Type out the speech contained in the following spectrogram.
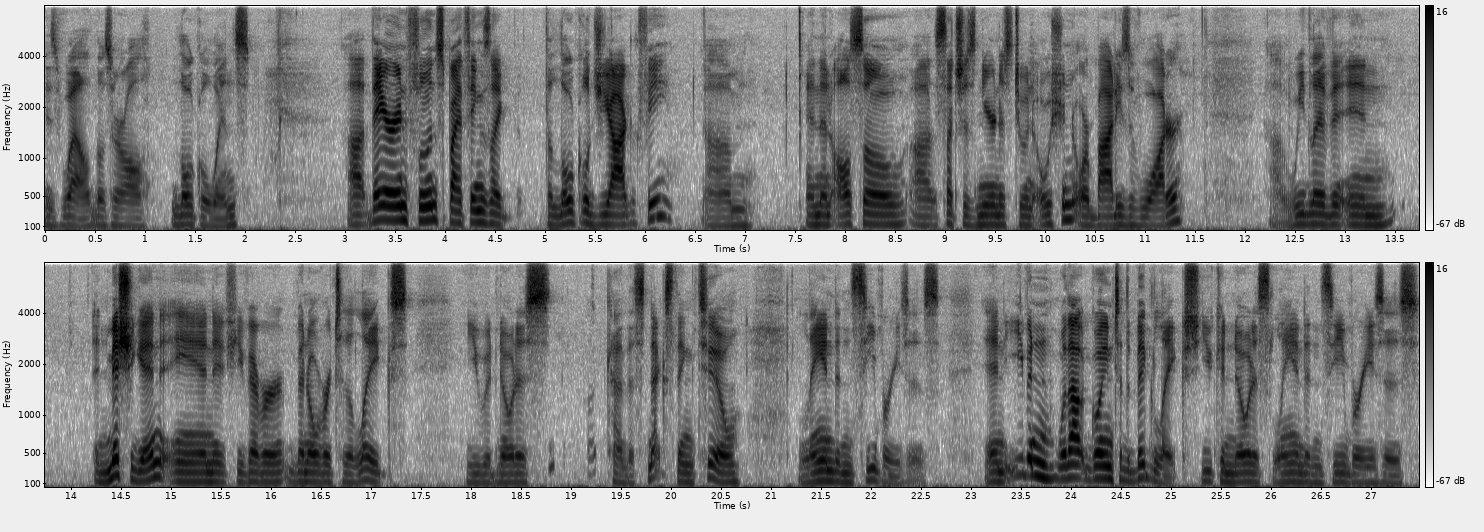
as well. Those are all local winds. Uh, they are influenced by things like the local geography, um, and then also uh, such as nearness to an ocean or bodies of water. Uh, we live in in Michigan, and if you've ever been over to the lakes, you would notice kind of this next thing too, land and sea breezes. And even without going to the big lakes, you can notice land and sea breezes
